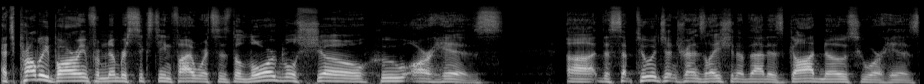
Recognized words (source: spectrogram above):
It's probably borrowing from number 16.5 where it says, The Lord will show who are His. Uh, the Septuagint translation of that is God knows who are His.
